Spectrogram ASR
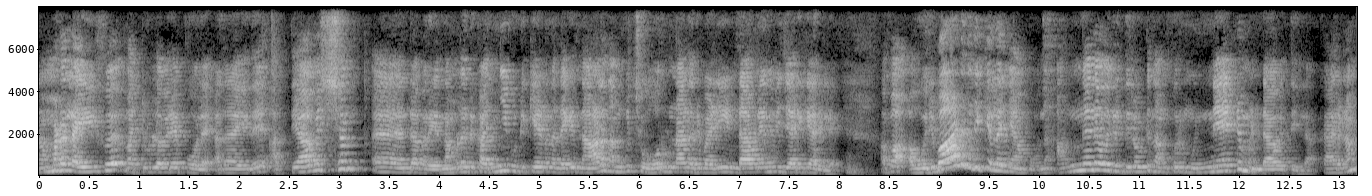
നമ്മുടെ ലൈഫ് മറ്റുള്ളവരെ പോലെ അതായത് അത്യാവശ്യം എന്താ പറയുക നമ്മളൊരു കഞ്ഞി കുടിക്കുകയാണെന്നുണ്ടെങ്കിൽ നാളെ നമുക്ക് ചോറുണ്ണാൻ ഒരു വഴി ഉണ്ടാവണേന്ന് വിചാരിക്കാറില്ലേ? അപ്പൊ ഒരുപാട് ഇതിലേക്കല്ല ഞാൻ പോകുന്നത്. അങ്ങനെ ഒരു ഇതിലോട്ട് നമുക്കൊരു മുന്നേറ്റം ഉണ്ടാവത്തില്ല. കാരണം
